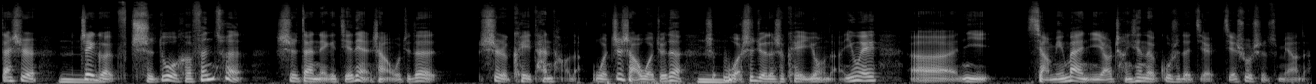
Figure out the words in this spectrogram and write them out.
但是这个尺度和分寸是在哪个节点上，我觉得是可以探讨的。我至少我觉得是我是觉得是可以用的，因为呃你想明白你要呈现的故事的结结束是什么样的。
